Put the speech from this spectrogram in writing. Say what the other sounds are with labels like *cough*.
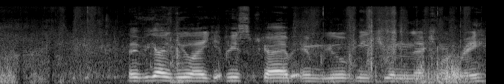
If you guys do like it, please subscribe, and we'll meet you in the next one, Ray.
